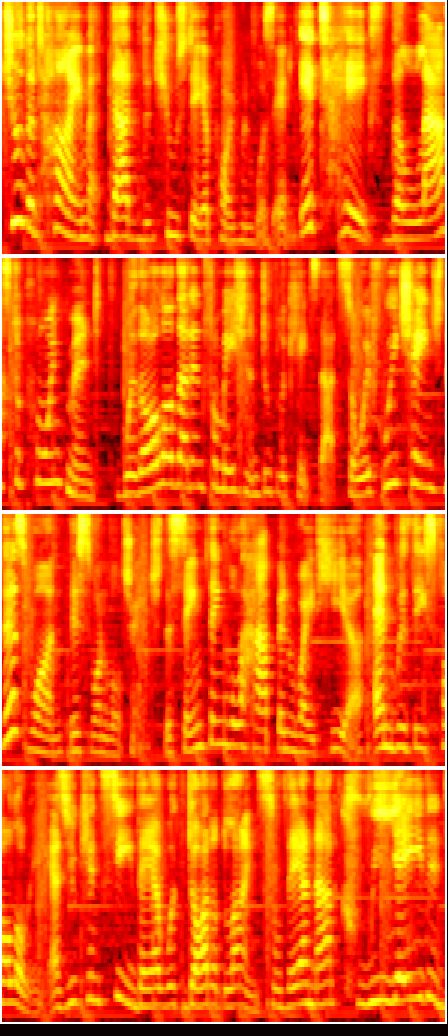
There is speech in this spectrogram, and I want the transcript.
to the time that the Tuesday appointment was in. It takes the last appointment with all of that information and duplicates that. So if we change this one, this one will change. The same thing will happen right here. And with these following, as you can see, they are with dotted lines. So they are not created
